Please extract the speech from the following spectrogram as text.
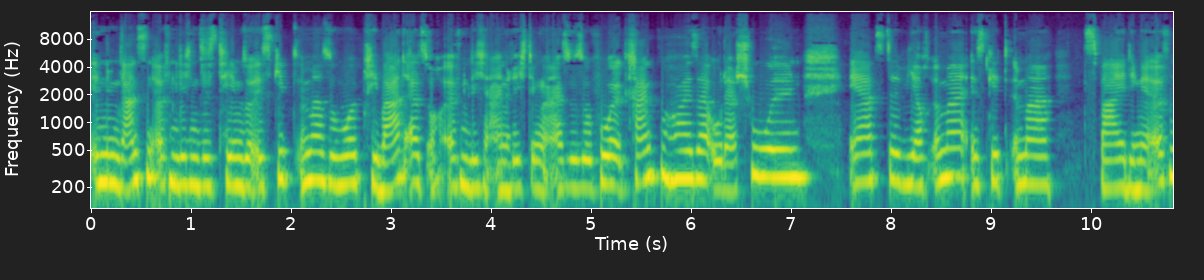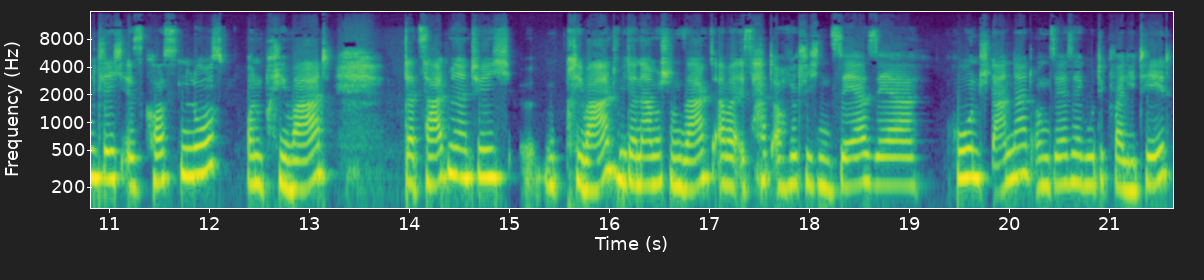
in dem ganzen öffentlichen System so. Es gibt immer sowohl privat als auch öffentliche Einrichtungen, also sowohl Krankenhäuser oder Schulen, Ärzte, wie auch immer. Es gibt immer zwei Dinge. Öffentlich ist kostenlos und privat. Da zahlt man natürlich äh, privat, wie der Name schon sagt, aber es hat auch wirklich einen sehr, sehr hohen Standard und sehr, sehr gute Qualität.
